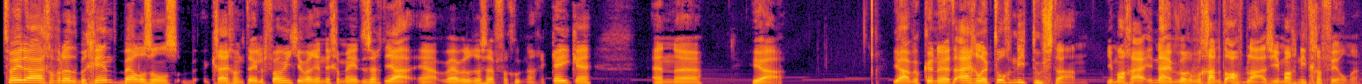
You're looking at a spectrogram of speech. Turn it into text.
twee dagen voordat het begint, bellen ze ons, krijgen we een telefoontje waarin de gemeente zegt: Ja, ja we hebben er eens even goed naar gekeken. En eh, ja, ja, we kunnen het eigenlijk toch niet toestaan. Je mag, nee, we, we gaan het afblazen. Je mag niet gaan filmen.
